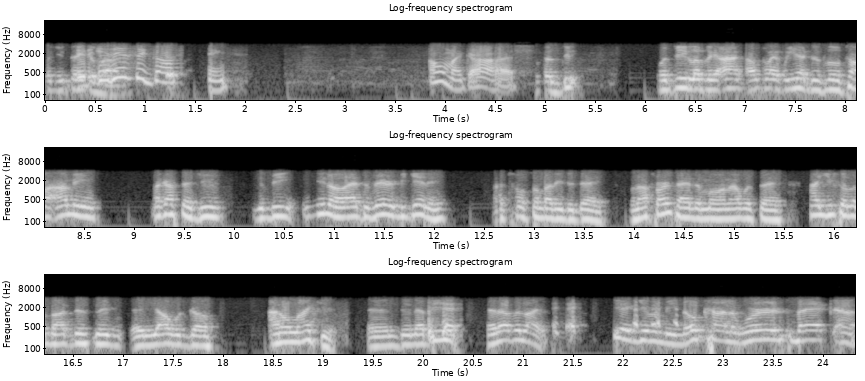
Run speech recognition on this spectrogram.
when you think it, about it it. is exhausting. Oh my gosh. Well, D, well, D Lovely, I, I'm glad we had this little talk. I mean, like I said, you you be you know at the very beginning, I told somebody today when I first had them on, I would say, "How you feel about this?" Thing? And y'all would go, "I don't like it," and then that'd be it. And I'd be like, "You ain't giving me no kind of words back. Uh,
